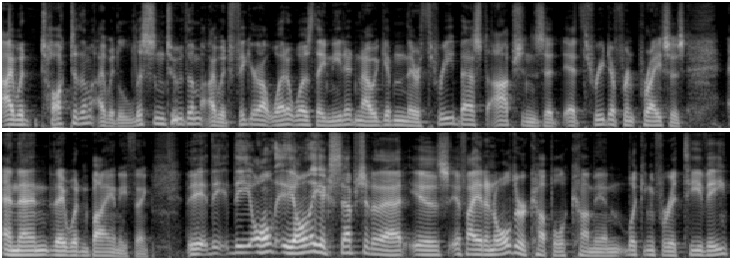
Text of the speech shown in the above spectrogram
I would talk to them. I would listen to them. I would figure out what it was they needed, and I would give them their three best options at, at three different prices, and then they wouldn't buy anything. The, the the only the only exception to that is if I had an older couple come in looking for a TV,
